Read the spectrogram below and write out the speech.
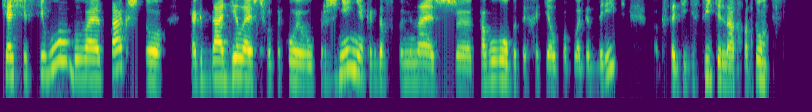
Чаще всего бывает так, что когда делаешь вот такое упражнение, когда вспоминаешь, э, кого бы ты хотел поблагодарить, кстати, действительно, потом Э,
